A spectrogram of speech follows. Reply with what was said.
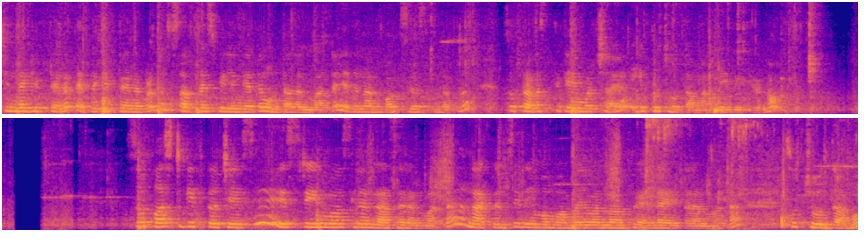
చిన్న గిఫ్ట్ అయినా పెద్ద గిఫ్ట్ అయినా కూడా కొంచెం సర్ప్రైజ్ ఫీలింగ్ అయితే ఉంటుందన్నమాట ఏదైనా అన్బాక్స్ చేస్తున్నప్పుడు. సో ప్రవస్థకి ఏం వచ్చాయో ఇప్పుడు చూద్దాం మనం ఈ వీడియోలో. సో ఫస్ట్ గిఫ్ట్ వచ్చేసి శ్రీనివాసులు అని రాశారనమాట నాకు తెలిసి ఇది మా మామయ్య వాళ్ళ ఫ్రెండ్ అయింటారనమాట సో చూద్దాము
